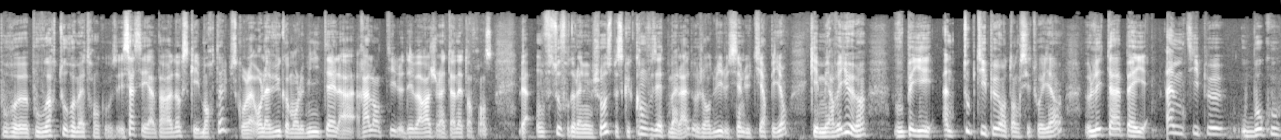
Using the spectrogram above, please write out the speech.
pour euh, pouvoir tout remettre en cause. Et ça, c'est un paradoxe qui est mortel, puisqu'on l'a vu comment le Minitel a ralenti le débarrage de l'Internet en France. Eh on souffre de la même chose, parce que quand vous êtes malade, aujourd'hui, le système du tiers payant, qui est merveilleux, hein, vous payez un tout petit peu en tant que citoyen, l'État paye un petit peu ou beaucoup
